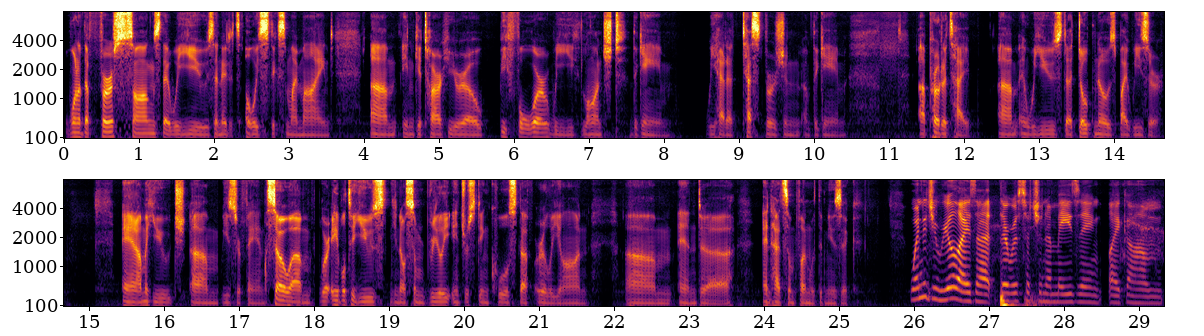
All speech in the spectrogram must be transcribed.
one of the first songs that we use and it it's always sticks in my mind um, in guitar hero before we launched the game we had a test version of the game a prototype um, and we used uh, dope nose by weezer and I'm a huge um, Weezer fan. So um, we're able to use you know some really interesting, cool stuff early on, um, and uh, and had some fun with the music. When did you realize that there was such an amazing like um,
